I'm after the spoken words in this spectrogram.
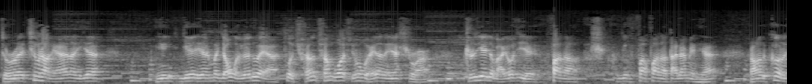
就是说青少年的一些。一一些什么摇滚乐队啊，做全全国巡回的那些试玩，直接就把游戏放到就放放到大家面前，然后各种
